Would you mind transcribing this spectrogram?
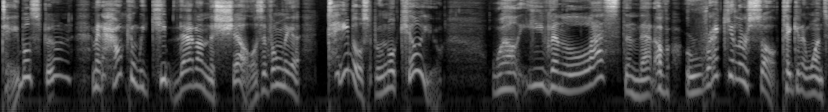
tablespoon? I mean, how can we keep that on the shelves if only a tablespoon will kill you. Well, even less than that of regular salt taken at once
